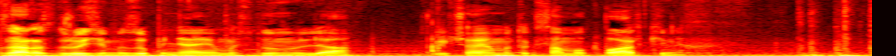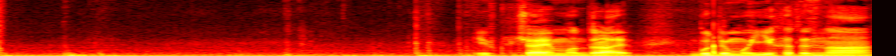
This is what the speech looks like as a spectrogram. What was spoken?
Зараз, друзі, ми зупиняємось до нуля. Включаємо так само паркінг. І включаємо драйв. Будемо їхати на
